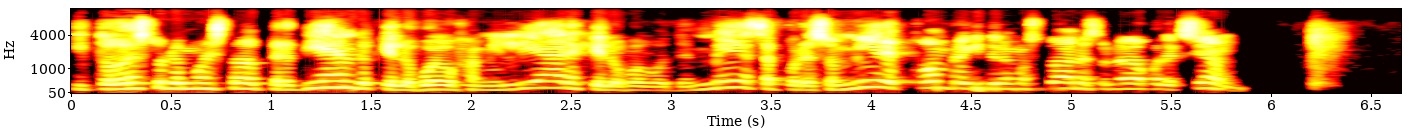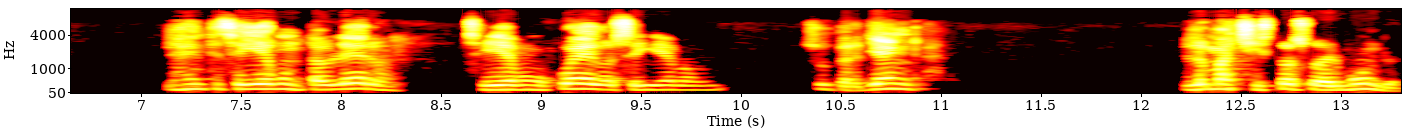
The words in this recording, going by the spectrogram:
Y todo esto lo hemos estado perdiendo, que los juegos familiares, que los juegos de mesa. Por eso, mire, compra, aquí tenemos toda nuestra nueva colección. La gente se lleva un tablero, se lleva un juego, se lleva un super Jenga. Lo más chistoso del mundo.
